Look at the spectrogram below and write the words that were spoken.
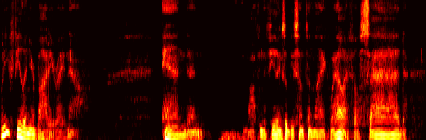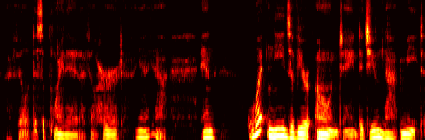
What do you feel in your body right now? And, and often the feelings will be something like, well, I feel sad, I feel disappointed, I feel hurt. Yeah, yeah. And what needs of your own, Jane, did you not meet?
